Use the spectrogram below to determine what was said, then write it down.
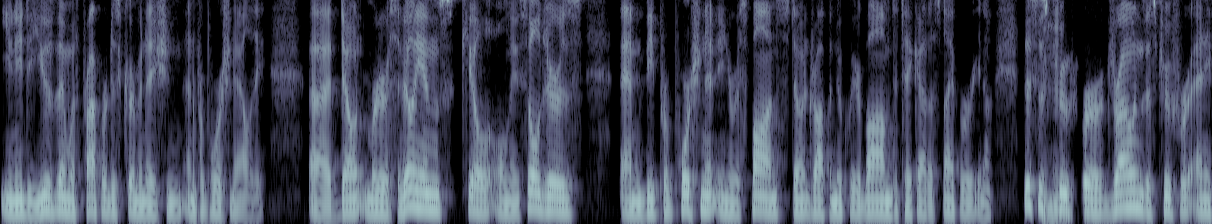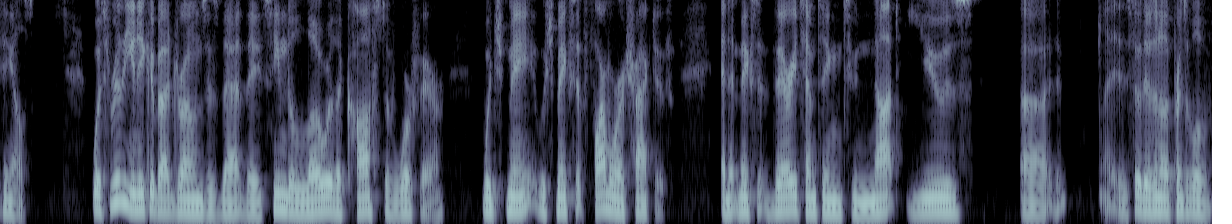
You need to use them with proper discrimination and proportionality. Uh, don't murder civilians, kill only soldiers, and be proportionate in your response. Don't drop a nuclear bomb to take out a sniper. You know, this is mm-hmm. true for drones. It's true for anything else. What's really unique about drones is that they seem to lower the cost of warfare, which may which makes it far more attractive, and it makes it very tempting to not use. Uh, so there's another principle of,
